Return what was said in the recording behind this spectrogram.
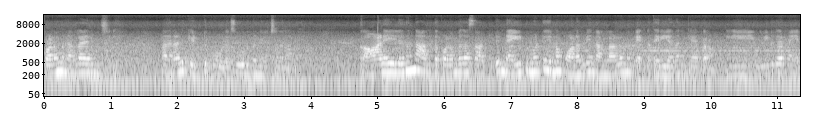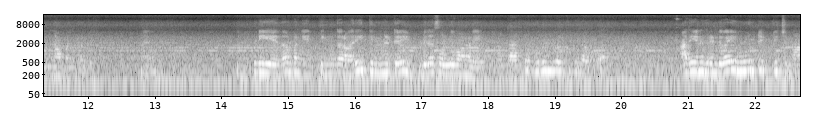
குழம்பு நல்லா இருந்துச்சு. அதனால் கெட்டு போகல சூடு பண்ணி வச்சதுனால. காலையிலேருந்து அந்த குழம்பு தான் சாப்பிட்டுட்டு நைட்டு மட்டும் இன்னும் குழம்பே நல்லாலும் நான் வைக்க தெரியாதான்னு கேட்குறோம் எங்கள் வீட்டுக்காரர் நான் என்ன பண்ணுறது இப்படியே தான் பண்ணி திங்கிற வரையும் தின்னுட்டு இப்படி தான் சொல்லுவாங்களே அது எனக்கு ரெண்டு வாய் ஊட்டிட்டுச்சுமா.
